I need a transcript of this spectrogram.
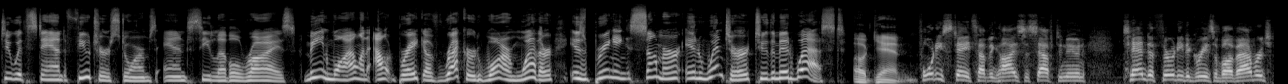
to withstand future storms and sea level rise. Meanwhile, an outbreak of record warm weather is bringing summer in winter to the Midwest. Again. 40 states having highs this afternoon. 10 to 30 degrees above average.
